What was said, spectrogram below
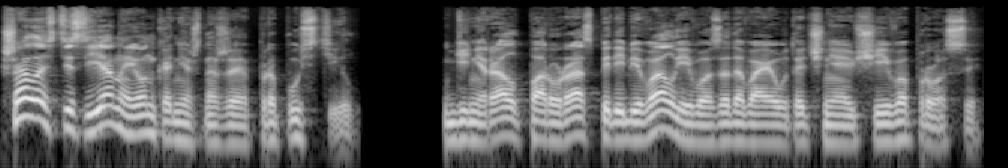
Шалости с Яной он, конечно же, пропустил. Генерал пару раз перебивал его, задавая уточняющие вопросы.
